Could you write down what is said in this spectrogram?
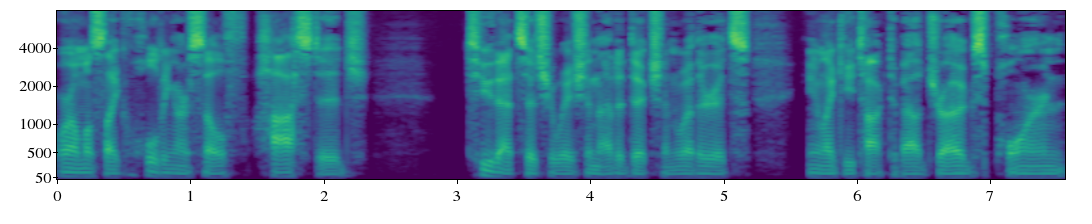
we're almost like holding ourselves hostage to that situation, that addiction, whether it's, you know, like you talked about drugs, porn,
